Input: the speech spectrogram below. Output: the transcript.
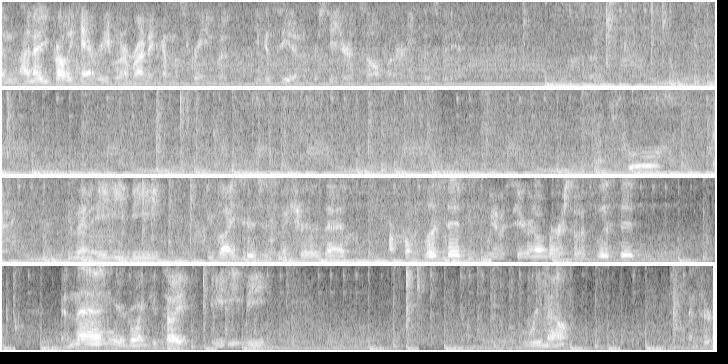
And I know you probably can't read what I'm writing on the screen, but you can see it in the procedure itself underneath this video. Tools, okay. And then ADB devices, just to make sure that our phone is listed. We have a serial number, so it's listed. And then we're going to type ADB remount, enter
